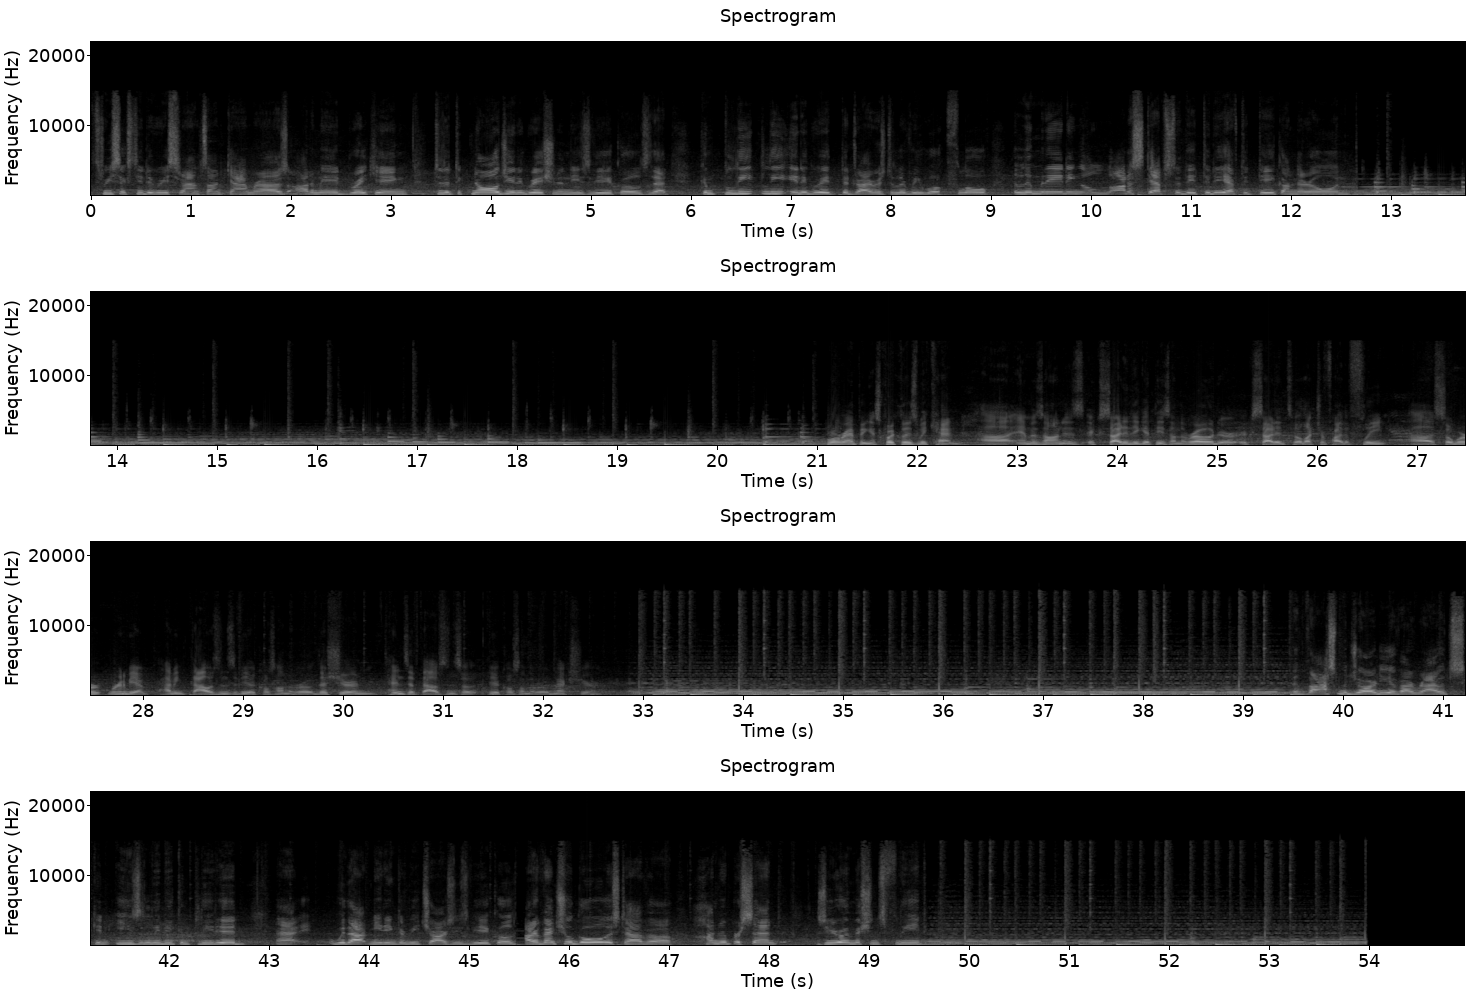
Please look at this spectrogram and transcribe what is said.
360 degree surround sound cameras, automated braking, to the technology integration in these vehicles that completely integrate the driver's delivery workflow, eliminating a lot of steps that they today have to take on their own. We're ramping as quickly as we can. Uh, Amazon is excited to get these on the road, or excited to electrify the fleet. Uh, so we're, we're going to be having thousands of vehicles on the road this year and tens of thousands of vehicles on the road next year. The vast majority of our routes can easily be completed uh, without needing to recharge these vehicles. Our eventual goal is to have a 100% zero emissions fleet.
